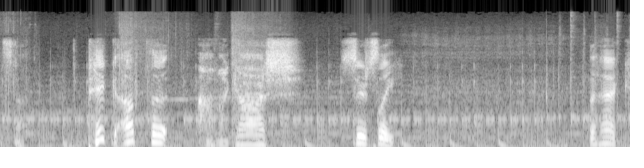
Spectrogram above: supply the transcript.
Stop. Pick up the. Oh my gosh! Seriously. The heck?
